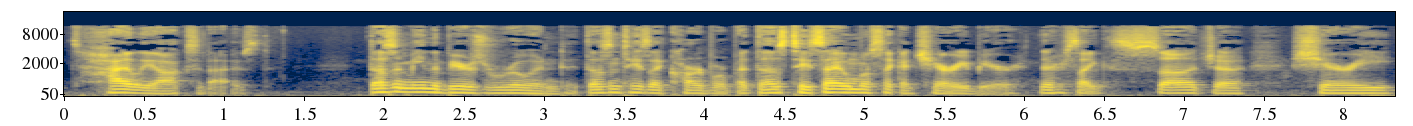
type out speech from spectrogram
It's highly oxidized. Doesn't mean the beer's ruined. It doesn't taste like cardboard, but it does taste like, almost like a cherry beer. There's like such a sherry,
